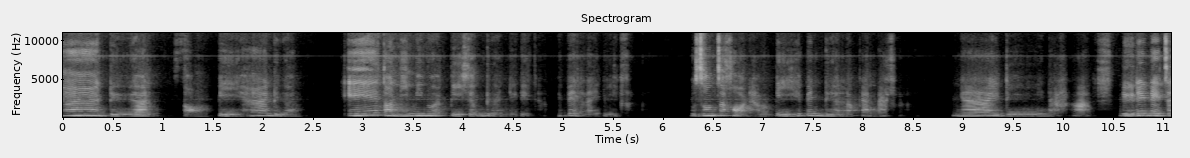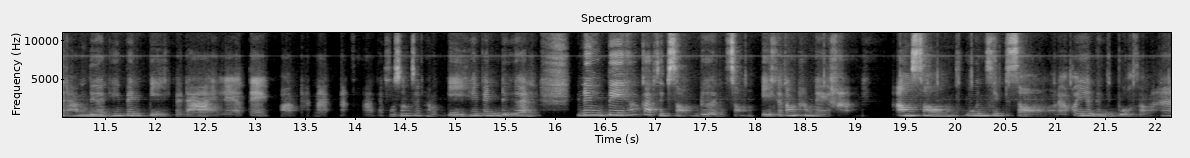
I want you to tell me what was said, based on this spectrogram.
5เดือน2ปี5เดือน เอ๊ะตอนนี้มีหน่วยปีกับเดือนเด็กๆทำให้เป็นอะไรดีคะครูส้มจะขอทำปีให้เป็นเดือนแล้วกันนะคะ ง่ายดีนะคะ หรือเด็กๆจะทำเดือนให้เป็นปีก็ได้ แล้วแต่ความถนัดนะคะ แต่ครูส้มจะทำปีให้เป็นเดือน1ปีเท่ากับ12เดือน2ปีก็ต้องทำไงคะ เอา 2 คูณ 12 แล้วก็อย่าลืมบวกกับ 5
